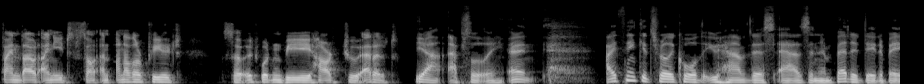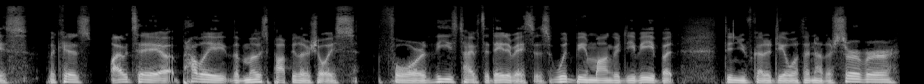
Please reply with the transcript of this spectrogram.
find out I need some, another field so it wouldn't be hard to edit. Yeah, absolutely. And I think it's really cool that you have this as an embedded database because I would say uh, probably the most popular choice for these types of databases would be MongoDB, but then you've got to deal with another server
